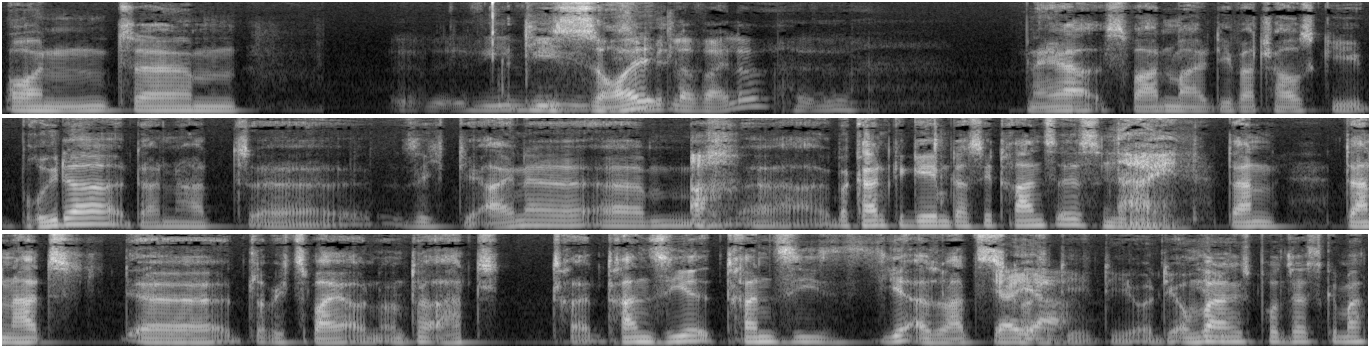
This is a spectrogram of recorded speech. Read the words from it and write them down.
Und ähm, wie, die wie, soll. Mittlerweile? Naja, es waren mal die Wachowski-Brüder, dann hat äh, sich die eine ähm, äh, bekannt gegeben, dass sie trans ist. Nein. Dann, dann hat, äh, glaube ich, zwei und, und hat transiert, transisiert, also hat ja, ja. die, die, die Umwandlungsprozess gemacht.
